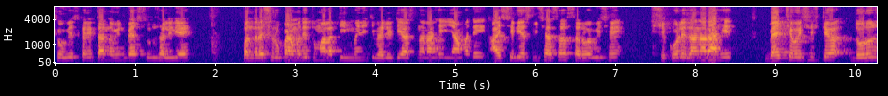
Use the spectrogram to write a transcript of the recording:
चोवीस करिता नवीन बॅच सुरू झालेली आहे. पंधराशे रुपयामध्ये तुम्हाला तीन महिन्याची व्हॅलिडिटी असणार आहे. यामध्ये आयसीडीएस विषयासह सर्व विषय शिकवले जाणार आहेत. बॅचचे वैशिष्ट्य दररोज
